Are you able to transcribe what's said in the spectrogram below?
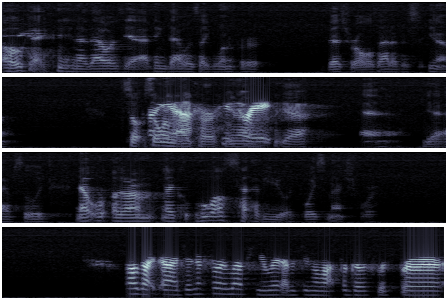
Oh, okay. You know, that was yeah. I think that was like one of her best roles out of his. You know, so Oh, someone yeah. like her. She's you know? great. Yeah. Uh, yeah, absolutely. Now, um, like, who else have you like voice matched for? Oh, got uh, Jennifer Love Hewitt. I was doing a lot for Ghost Whisperer.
